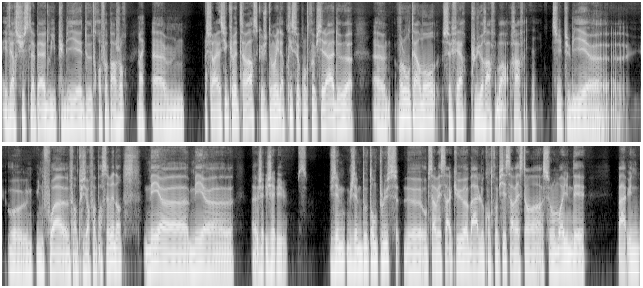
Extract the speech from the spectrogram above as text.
Et versus la période où il publiait deux, trois fois par jour. Ouais. Euh, je serais assez curieux de savoir parce que justement, il a pris ce contre-pied-là de euh, volontairement se faire plus rare. Bon, rare. Il continue de publier euh, une fois, euh, enfin plusieurs fois par semaine. Hein. Mais, euh, mais euh, j'ai- j'ai- j'aime j'aime d'autant plus euh, observer ça que euh, bah, le contre-pied, ça reste un, selon moi une des bah, une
